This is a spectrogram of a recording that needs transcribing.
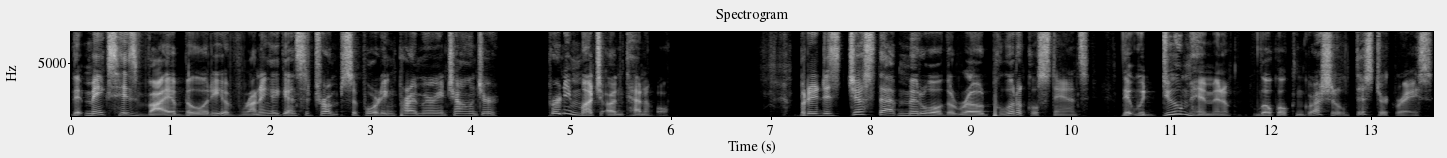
that makes his viability of running against a Trump supporting primary challenger pretty much untenable. But it is just that middle of the road political stance that would doom him in a local congressional district race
